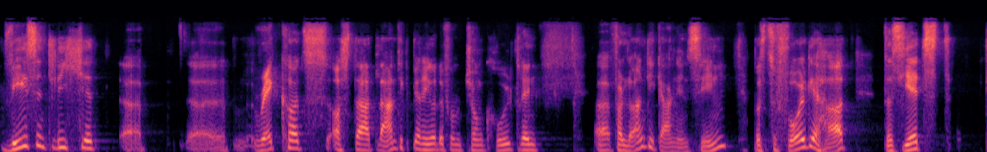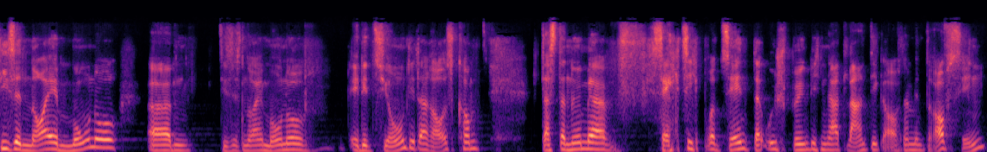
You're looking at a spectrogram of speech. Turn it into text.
wesentliche äh, äh, Records aus der Atlantikperiode von John Coltrane äh, verloren gegangen sind, was zur Folge hat, dass jetzt diese neue Mono, ähm, dieses neue Mono-Edition, die da rauskommt, dass da nur mehr 60 Prozent der ursprünglichen Atlantikaufnahmen drauf sind,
